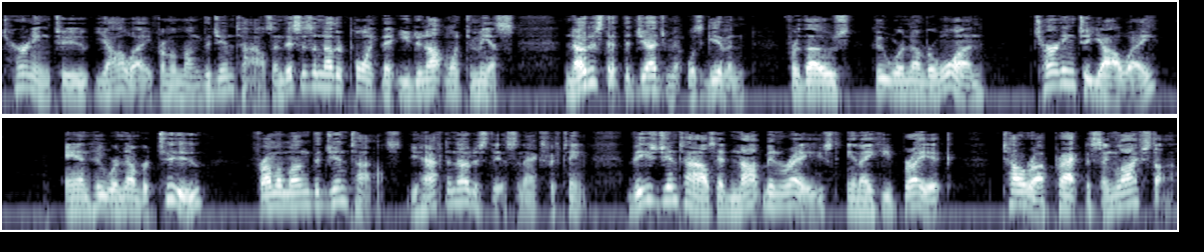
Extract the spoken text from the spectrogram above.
turning to Yahweh from among the Gentiles. And this is another point that you do not want to miss. Notice that the judgment was given for those who were number one, turning to Yahweh, and who were number two, from among the Gentiles. You have to notice this in Acts 15. These Gentiles had not been raised in a Hebraic Torah practicing lifestyle.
